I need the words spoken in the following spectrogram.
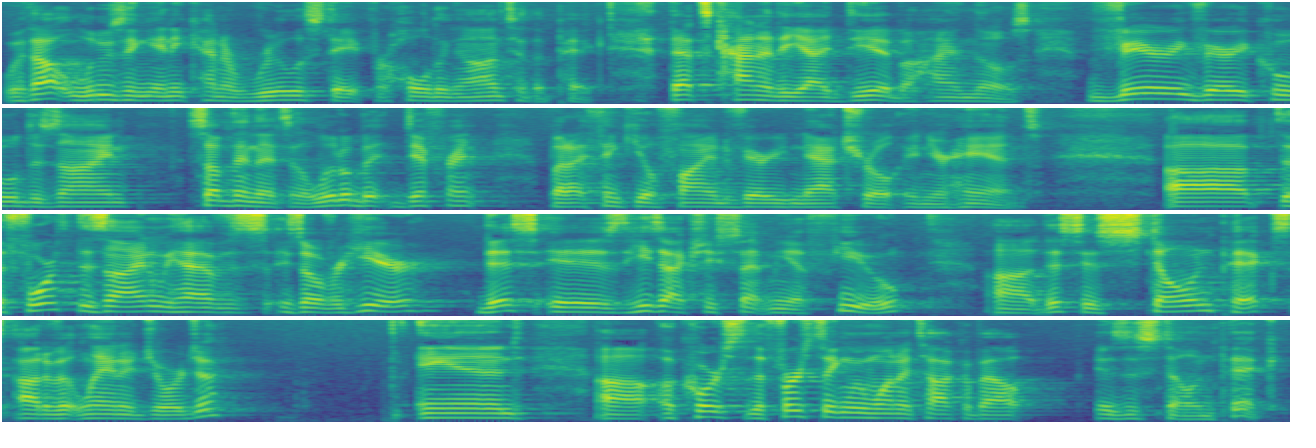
without losing any kind of real estate for holding on to the pick. That's kind of the idea behind those. Very, very cool design, something that's a little bit different, but I think you'll find very natural in your hands. Uh, the fourth design we have is, is, over here. This is, he's actually sent me a few. Uh, this is Stone Picks out of Atlanta, Georgia. And uh, of course, the first thing we want to talk about is a stone pick.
